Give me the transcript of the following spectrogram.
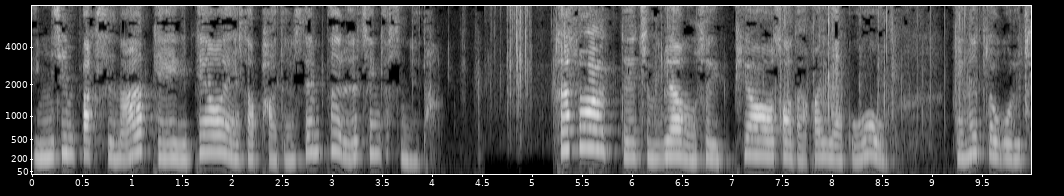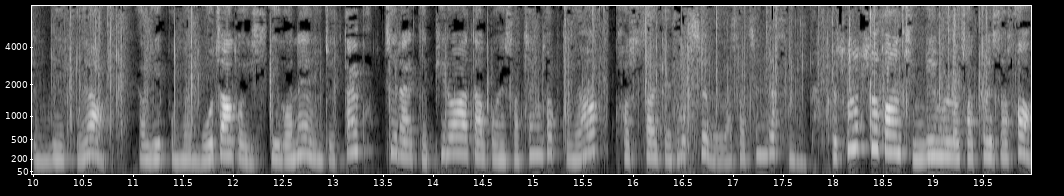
임신 박스나 baby fair에서 받은 샘플을 챙겼습니다. 퇴소할 때 준비한 옷을 입혀서 나가려고 베네 쪽으로 준비했고요. 여기 보면 모자도 있어. 이거는 이제 딸꾹질할 때 필요하다고 해서 챙겼고요. 겉사계도 혹시 몰라서 챙겼습니다. 그 손수건 준비물로 적혀 있어서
